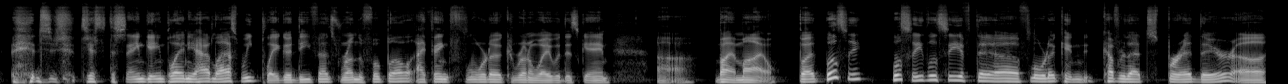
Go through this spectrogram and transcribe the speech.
just the same game plan you had last week. Play good defense, run the football. I think Florida could run away with this game uh, by a mile. But we'll see. We'll see. Let's see if the uh, Florida can cover that spread there. Uh,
